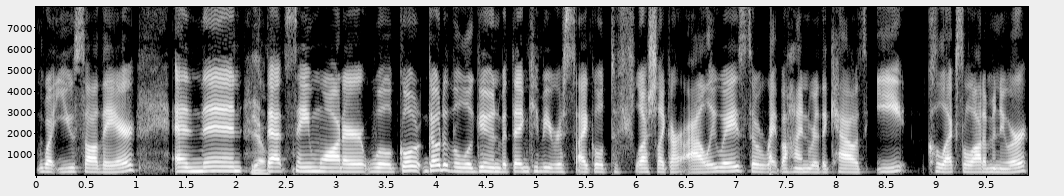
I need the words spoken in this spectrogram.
what you saw there and then Yeah. that same water will go go to the lagoon but then can be recycled to flush like our alleyways so right behind where the cows eat collects a lot of manure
